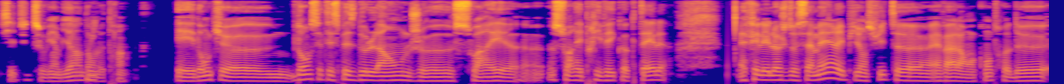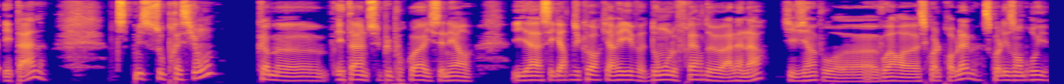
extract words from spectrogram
si tu te souviens bien, dans Oui. le train. Et donc, euh, dans cette espèce de lounge, soirée, soirée privée cocktail, elle fait l'éloge de sa mère, et puis ensuite, elle va à la rencontre de Ethan. Petite mise sous pression, comme euh, Ethan, je sais plus pourquoi, il s'énerve. Il y a ses gardes du corps qui arrivent, dont le frère de Alana, qui vient pour euh, voir euh, c'est quoi le problème, c'est quoi les embrouilles,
